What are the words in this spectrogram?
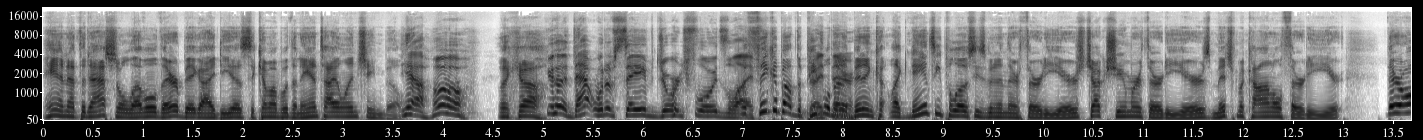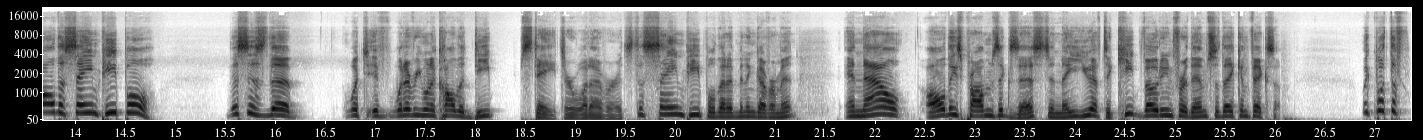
And at the national level, their big idea is to come up with an anti-lynching bill. Yeah. Oh, Like, uh, good. That would have saved George Floyd's Well, life. think about the people right that have been in, like Nancy Pelosi's been in there 30 years, Chuck Schumer 30 years, Mitch McConnell 30 years. They're all the same people. This is the what if whatever you want to call the deep state or whatever. It's the same people that have been in government, and now all these problems exist, and they you have to keep voting for them so they can fix them. Like what the. F-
